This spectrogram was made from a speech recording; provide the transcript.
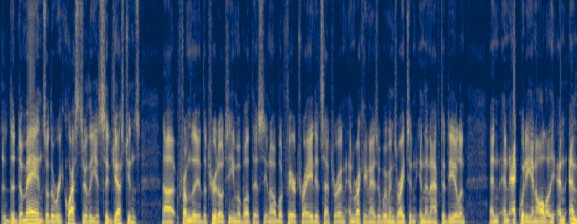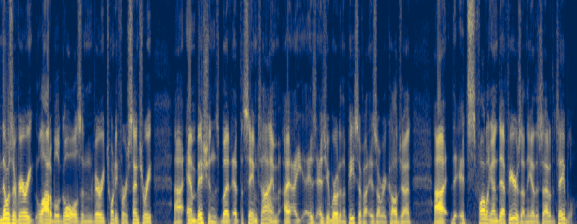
the demands or the requests or the suggestions uh, from the, the Trudeau team about this, you know, about fair trade, et cetera, and, and recognizing women's rights in, in the NAFTA deal and, and, and equity and all of the, and, and those are very laudable goals and very 21st century uh, ambitions. But at the same time, I, I, as, as you wrote in the piece, as I recall, John, uh, it's falling on deaf ears on the other side of the table.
